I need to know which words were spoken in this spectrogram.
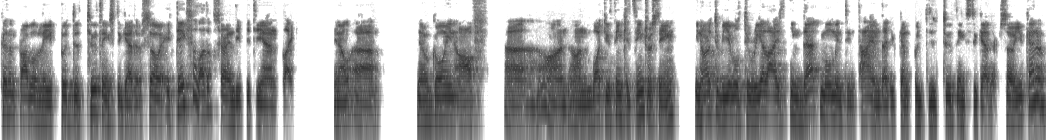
couldn't probably put the two things together. So it takes a lot of serendipity and like, you know, uh, you know, going off uh, on on what you think is interesting in order to be able to realize in that moment in time that you can put the two things together. So you kind of,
